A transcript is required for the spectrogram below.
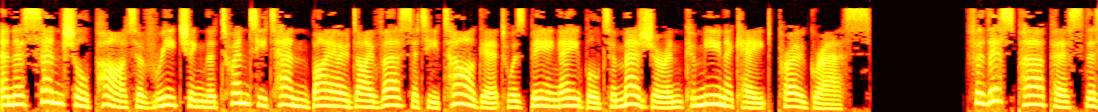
An essential part of reaching the 2010 biodiversity target was being able to measure and communicate progress. For this purpose the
